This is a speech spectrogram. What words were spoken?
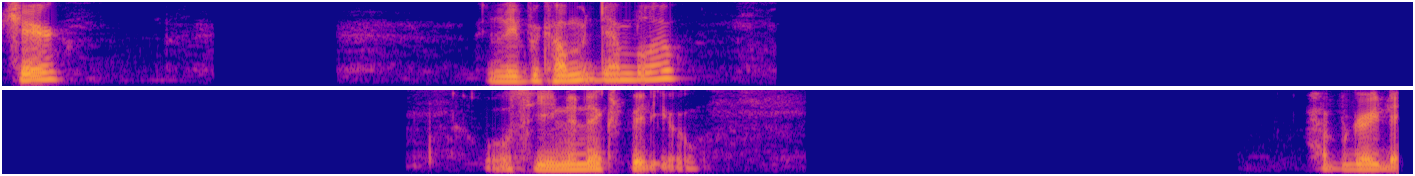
share, and leave a comment down below. We'll see you in the next video. Have a great day.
